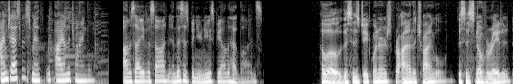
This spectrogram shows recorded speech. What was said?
I'm Jasmine Smith with Eye on the Triangle. I'm Saif Hassan, and this has been your news beyond the headlines. Hello, this is Jake Winters for Eye on the Triangle. This is Snow Snowverated.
